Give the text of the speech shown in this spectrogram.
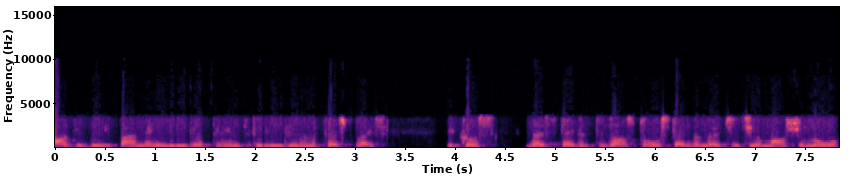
arguably by many legal opinions illegal in the first place, because no state of disaster or state of emergency or martial law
